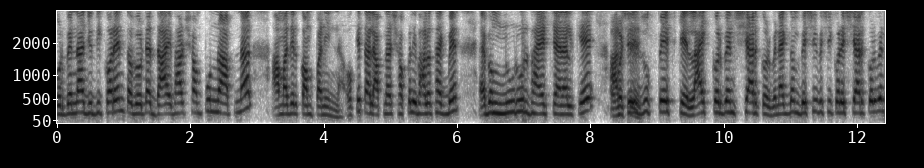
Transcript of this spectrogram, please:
করবেন না। যদি করেন, তবে ওটা দায়ভার সম্পূর্ণ আপনার, আমাদের কোম্পানির না। ওকে তাহলে আপনারা সকলেই ভালো থাকবেন এবং নুরুল ভাইয়ের চ্যানেলকে আর অবশ্যই। ফেসবুক পেজকে লাইক করবেন শেয়ার করবেন একদম বেশি বেশি করে শেয়ার করবেন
